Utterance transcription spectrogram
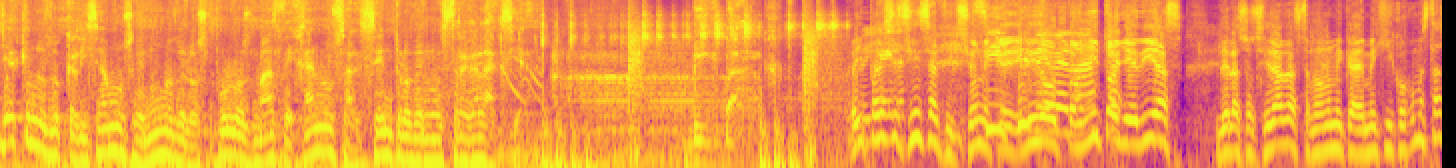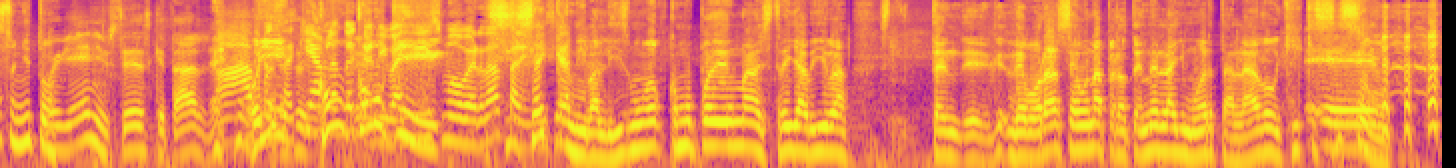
ya que nos localizamos en uno de los polos más lejanos al centro de nuestra galaxia. Big Bang. Oye, Oye, parece ciencia ficción, mi Sí, querido de verdad. Toñito Yedías de la Sociedad Astronómica de México. ¿Cómo estás, Toñito? Muy bien, ¿y ustedes qué tal? Ah, pues aquí hablando de canibalismo, ¿verdad? Sí, iniciar. canibalismo. ¿Cómo puede una estrella viva eh, devorarse a una, pero tenerla ahí muerta al lado? ¿Qué, qué es Eh, eso?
